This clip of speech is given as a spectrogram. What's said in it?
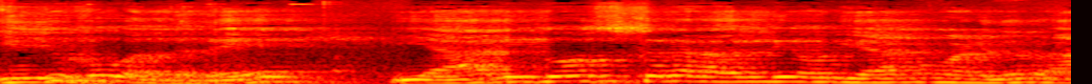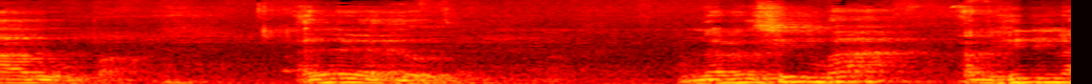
ಯಜುಹು ಅಂದರೆ ಯಾರಿಗೋಸ್ಕರ ಅಲ್ಲಿ ಅವರು ಯಾರು ಮಾಡಿದರು ಆ ರೂಪ. ಅಂದರೆ ಅದು ನರಸಿಂಹ ಅಭಿನ್ನ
